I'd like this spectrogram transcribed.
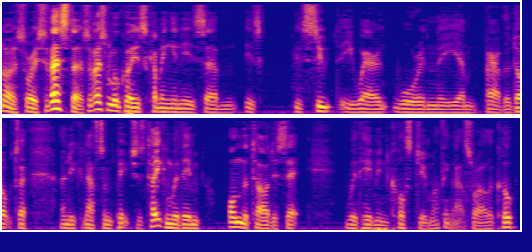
no, sorry, Sylvester. Sylvester McCoy is coming in his um, his his suit that he wear, wore in the um, Power of the Doctor, and you can have some pictures taken with him on the TARDIS set with him in costume. I think that's rather cool.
